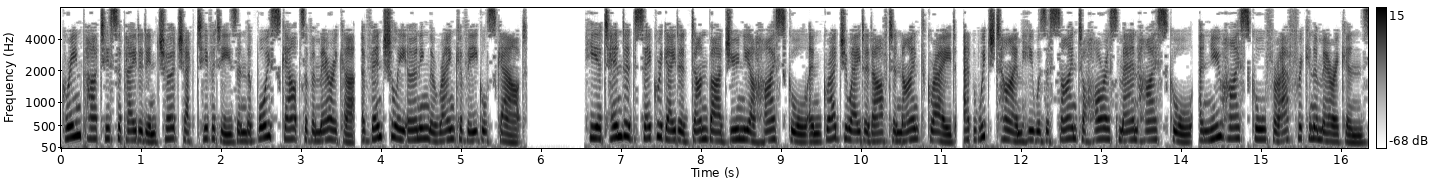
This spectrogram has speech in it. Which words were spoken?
Green participated in church activities and the Boy Scouts of America, eventually earning the rank of Eagle Scout. He attended segregated Dunbar Junior High School and graduated after ninth grade, at which time he was assigned to Horace Mann High School, a new high school for African Americans.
